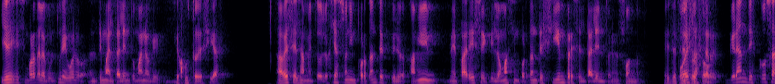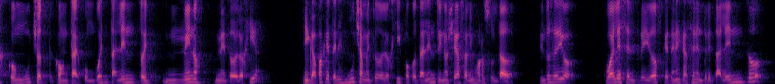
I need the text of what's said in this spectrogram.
y es, es importante la cultura y vuelvo al tema del talento humano que, que justo decías. A veces las metodologías son importantes, pero a mí me parece que lo más importante siempre es el talento en el fondo. Es Podés de todo. hacer grandes cosas con, mucho, con, con buen talento y menos metodología. Y capaz que tenés mucha metodología y poco talento y no llegás al mismo resultado. Entonces digo, ¿cuál es el trade-off que tenés que hacer entre talento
